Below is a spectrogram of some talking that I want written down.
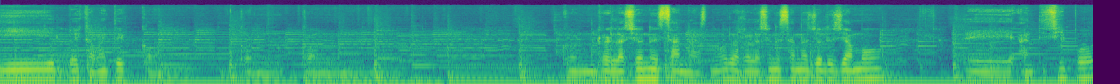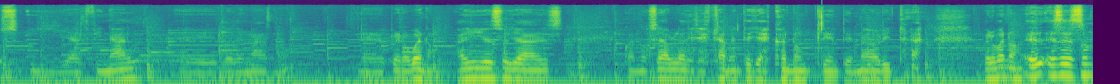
Y lógicamente con, relaciones sanas, ¿no? Las relaciones sanas yo les llamo eh, anticipos y al final demás, ¿no? Eh, pero bueno, ahí eso ya es cuando se habla directamente ya con un cliente, no ahorita. Pero bueno, e, ese es un,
